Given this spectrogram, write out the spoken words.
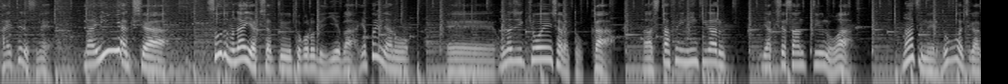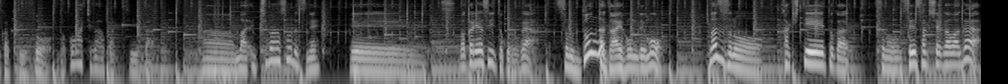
変えてですね、まあ、いい役者そうでもない役者っていうところで言えばやっぱりねあの、えー、同じ共演者だとかスタッフに人気がある役者さんっていうのはまずねどこが違うかっていうとどこが違うかっていうかあまあ一番そうですね、えー、分かりやすいところがそのどんな台本でもまずその書き手とかその制作者側が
